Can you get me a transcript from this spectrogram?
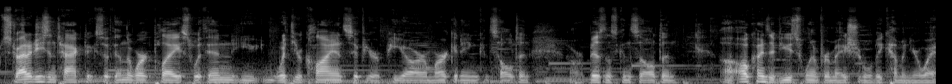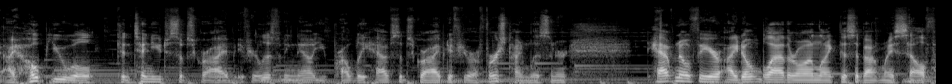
strategies and tactics within the workplace, within with your clients, if you're a PR, marketing consultant, or business consultant. Uh, all kinds of useful information will be coming your way. I hope you will continue to subscribe. If you're listening now, you probably have subscribed. If you're a first time listener, have no fear. I don't blather on like this about myself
